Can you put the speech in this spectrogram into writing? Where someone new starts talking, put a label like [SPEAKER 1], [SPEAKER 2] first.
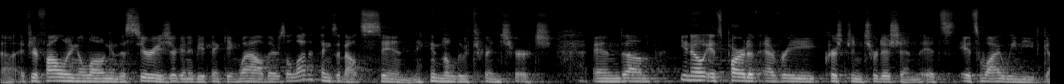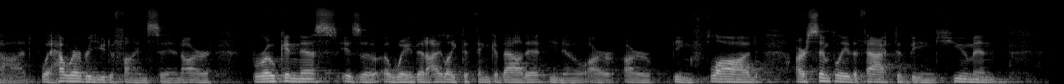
[SPEAKER 1] Uh, if you're following along in this series, you're going to be thinking, wow, there's a lot of things about sin in the Lutheran Church. And, um, you know, it's part of every Christian tradition. It's, it's why we need God, however you define sin. Our brokenness is a, a way that I like to think about it, you know, our, our being flawed, are simply the fact of being human.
